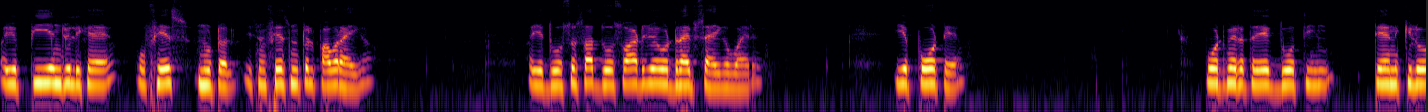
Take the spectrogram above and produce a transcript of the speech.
और ये पी एन जो लिखा है, वो फेस न्यूट्रल, इसमें फेस न्यूट्रल पावर आएगा। और ये दो सौ सात, दो सौ आठ जो है, वो ड्राइव से आएगा वायर। ये पोर्ट है। पोर्ट में रहता है, एक, दो, तीन, टेन किलो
